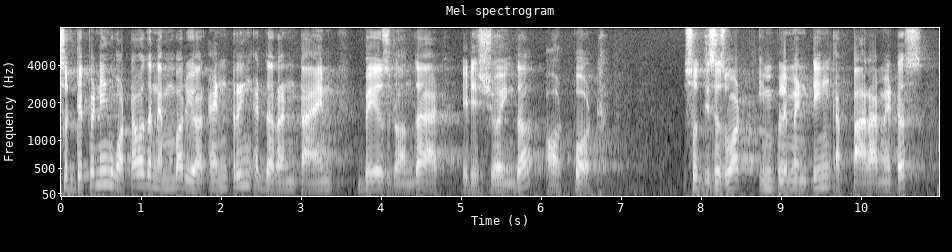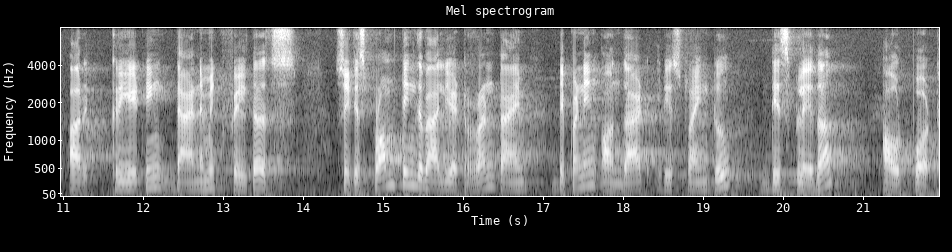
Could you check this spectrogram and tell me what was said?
So depending whatever the number you are entering at the runtime based on that it is showing the output. So this is what implementing a parameters or creating dynamic filters. So it is prompting the value at runtime depending on that it is trying to display the output.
